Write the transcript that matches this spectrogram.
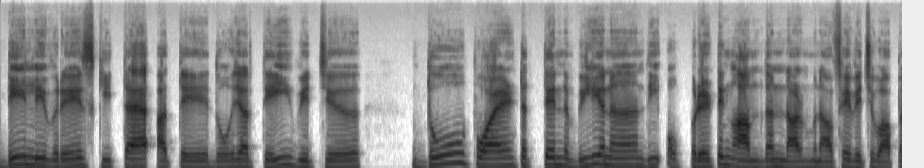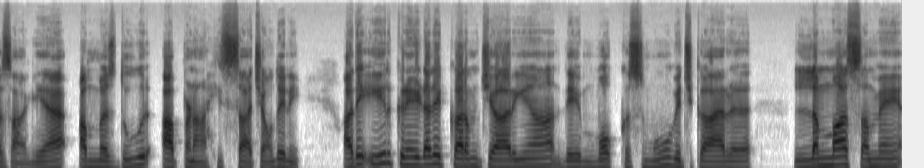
ਡੀ ਲੀਵਰੇਜ ਕੀਤਾ ਹੈ ਅਤੇ 2023 ਵਿੱਚ 2.3 ਬਿਲੀਅਨ ਦੀ ਆਪਰੇਟਿੰਗ ਆਮਦਨ ਨਾਲ ਮੁਨਾਫੇ ਵਿੱਚ ਵਾਪਸ ਆ ਗਿਆ ਅਬ ਮਜ਼ਦੂਰ ਆਪਣਾ ਹਿੱਸਾ ਚਾਹੁੰਦੇ ਨੇ ਅਤੇ 에ਅਰ ਕੈਨੇਡਾ ਦੇ ਕਰਮਚਾਰੀਆਂ ਦੇ ਮੁੱਖ ਸਮੂਹ ਵਿਚਕਾਰ ਲੰਮਾ ਸਮੇਂ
